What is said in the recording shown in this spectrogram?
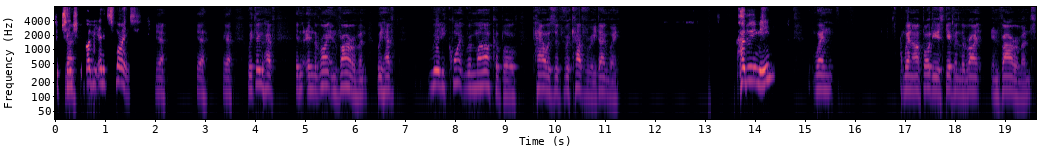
to change no. the body and its mind. Yeah, yeah, yeah. We do have, in, in the right environment, we have really quite remarkable powers of recovery, don't we? How do you mean? When when our body is given the right environment,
